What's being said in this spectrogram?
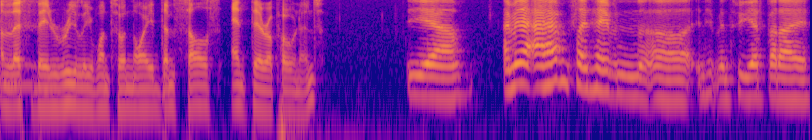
unless they really want to annoy themselves and their opponent. Yeah. I mean, I I haven't played Haven uh, in Hitman 3 yet, but I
